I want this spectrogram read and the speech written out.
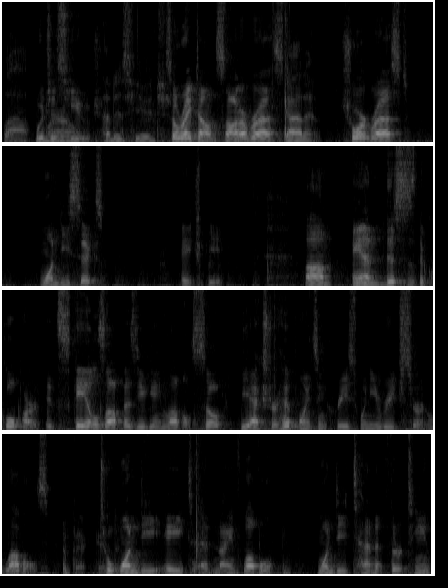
Wow. which is huge. That is huge. So write down Song of Rest, Got it. short rest, 1d6 HP. Um, and this is the cool part. It scales up as you gain levels. So the extra hit points increase when you reach certain levels to 1d8 at 9th level, 1d10 at 13th,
